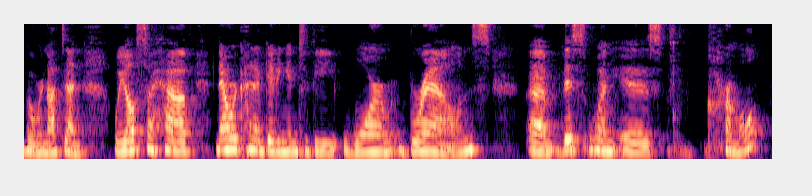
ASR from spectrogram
but we're not done. We also have, now we're kind of getting into the warm browns. Um, this one is caramel.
